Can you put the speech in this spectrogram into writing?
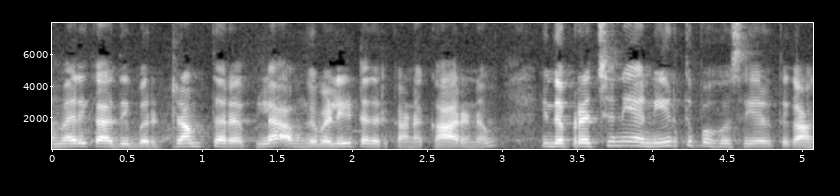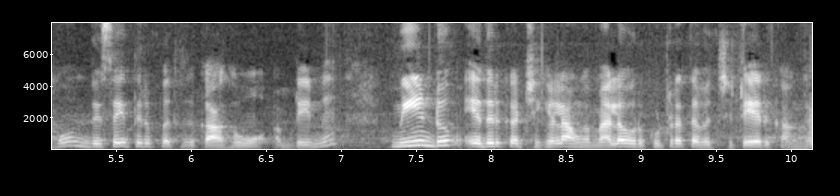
அமெரிக்க அதிபர் ட்ரம்ப் தரப்பில் அவங்க வெளியிட்டதற்கான காரணம் இந்த பிரச்சனையை நீர்த்து போக செய்கிறதுக்காகவும் திசை திருப்பதுக்காகவும் அப்படின்னு மீண்டும் எதிர்க்கட்சிகள் அவங்க மேலே ஒரு குற்றத்தை வச்சுட்டே இருக்காங்க.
